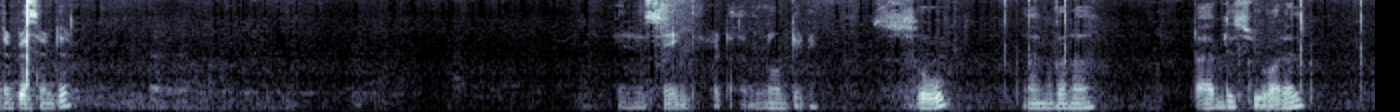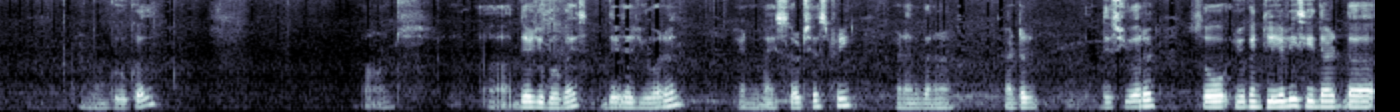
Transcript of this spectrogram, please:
And press enter. And it is saying that I'm not getting. So I'm gonna type this URL in Google. Uh, there you go guys. There's a URL in my search history and I'm gonna enter this URL so you can clearly see that the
